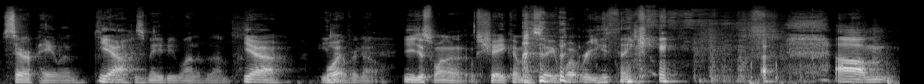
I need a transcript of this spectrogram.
Sarah Palin, Yeah. is maybe one of them. Yeah. You What- never know. You just want to shake him and say, "What were you thinking?" um,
